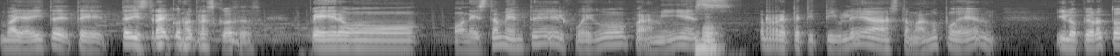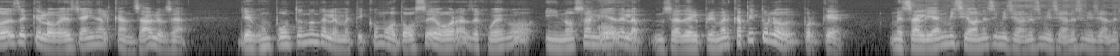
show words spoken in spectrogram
vaya, ahí te, te, distrae con otras cosas. Pero honestamente el juego para mí es repetitible hasta más no poder. Y lo peor de todo es de que lo ves ya inalcanzable. O sea, llegó un punto en donde le metí como 12 horas de juego y no salía de la, o sea, del primer capítulo. Porque me salían misiones y misiones y misiones y misiones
